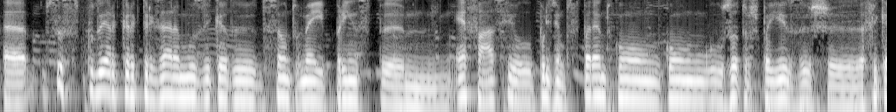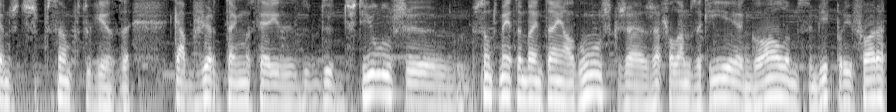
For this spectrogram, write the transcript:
Uh, se se puder caracterizar a música de, de, São Tomé e Príncipe, hum, é fácil, por exemplo, separando com, com os outros países uh, africanos de expressão portuguesa. Cabo Verde tem uma série de, de, de estilos, uh, São Tomé também tem alguns, que já, já falámos aqui, Angola, Moçambique, por aí fora.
